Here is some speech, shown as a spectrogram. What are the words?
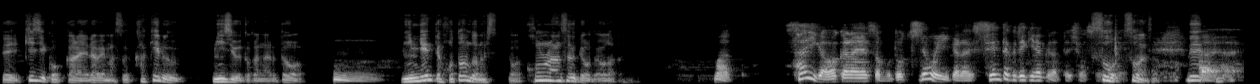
て生地ここから選べますかける20とかなるとうん。人間ってほとんどの人は混乱するってことが分かった。まあ、差異がわからないやつはもうどっちでもいいから選択できなくなったりしますよね。そうそうなんですよ。で、はいはい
